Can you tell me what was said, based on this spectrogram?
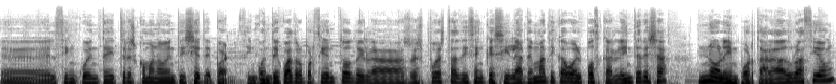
eh, el 53,97, bueno, 54% de las respuestas dicen que si la temática o el podcast le interesa, no le importa la duración.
